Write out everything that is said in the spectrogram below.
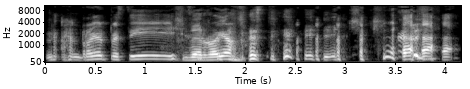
Royal Prestige. De Royal Prestige.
